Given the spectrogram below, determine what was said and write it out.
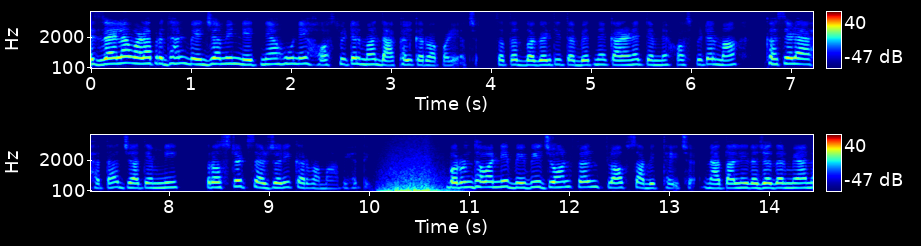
ઇઝરાયેલના વડાપ્રધાન બેન્જામિન નેતન્યાહુને હોસ્પિટલમાં દાખલ કરવા પડ્યા છે. સતત બગડતી તબિયતને કારણે તેમને હોસ્પિટલમાં ખસેડાયા હતા, જ્યાં તેમની પ્રોસ્ટેટ સર્જરી કરવામાં આવી હતી. વરુણ ધવનની બેબી જોન ફિલ્મ ફ્લોપ સાબિત થઈ છે. નાતાલની રજા દરમિયાન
